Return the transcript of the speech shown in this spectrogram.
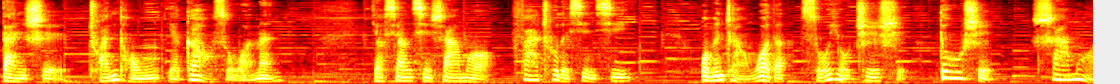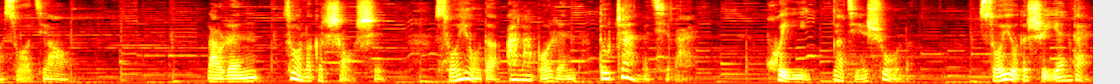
但是传统也告诉我们，要相信沙漠发出的信息，我们掌握的所有知识都是。沙漠所教。老人做了个手势，所有的阿拉伯人都站了起来。会议要结束了，所有的水烟袋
